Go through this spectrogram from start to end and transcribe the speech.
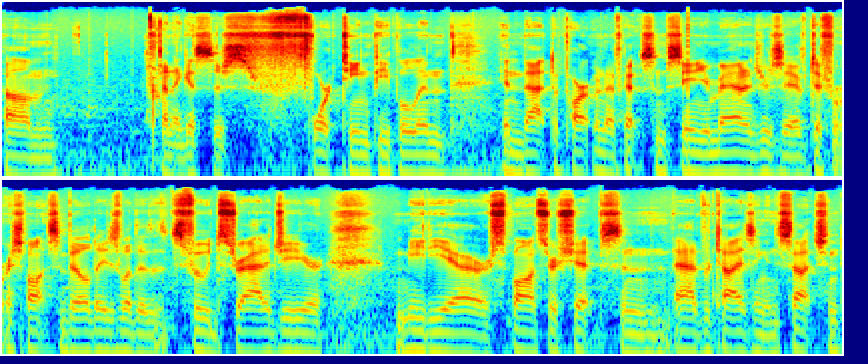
Um, and I guess there's 14 people in in that department. I've got some senior managers. They have different responsibilities, whether it's food strategy or media or sponsorships and advertising and such. And,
